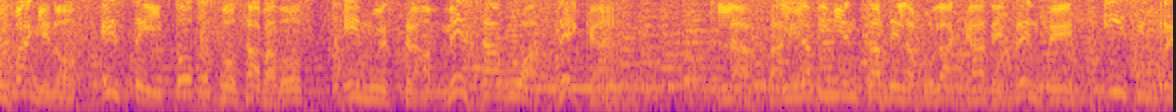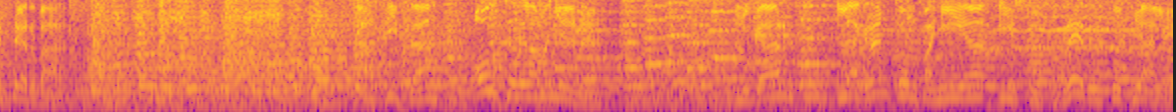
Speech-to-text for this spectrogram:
Acompáñenos este y todos los sábados en nuestra mesa huasteca. La sal y la pimienta de la polaca de frente y sin reservas. La cita, 11 de la mañana. Lugar, la gran compañía y sus redes sociales.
